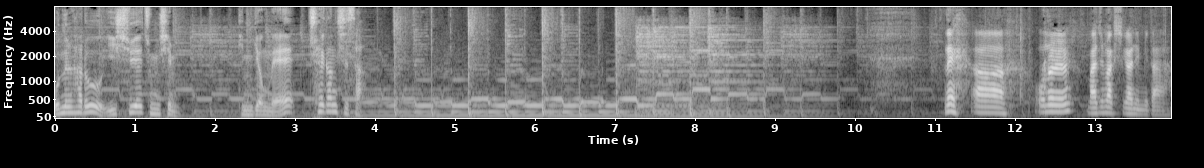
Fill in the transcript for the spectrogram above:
오늘 하루 이슈의 중심 김경래의 최강 시사 네, 아, 오늘 마지막 시간입니다.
